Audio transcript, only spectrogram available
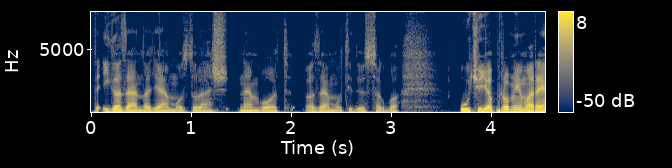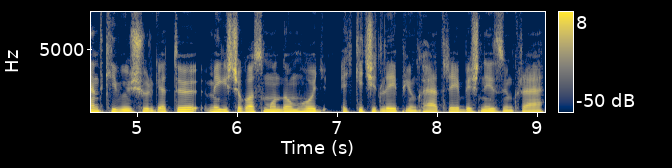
de igazán nagy elmozdulás nem volt az elmúlt időszakban. Úgyhogy a probléma rendkívül sürgető, mégiscsak azt mondom, hogy egy kicsit lépjünk hátrébb, és nézzünk rá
